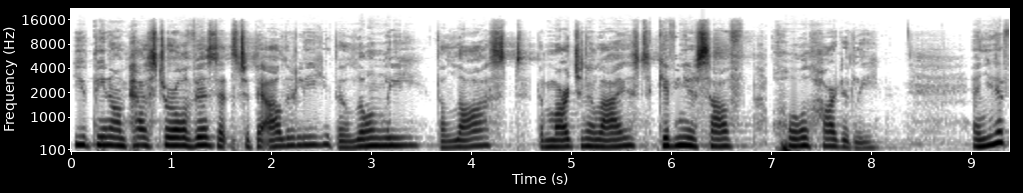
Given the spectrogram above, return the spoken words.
You've been on pastoral visits to the elderly, the lonely, the lost, the marginalized, giving yourself wholeheartedly and you have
